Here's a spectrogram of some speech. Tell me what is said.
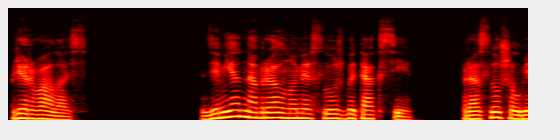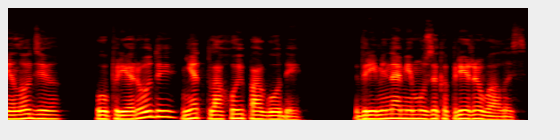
прервалась. Демьян набрал номер службы такси. Прослушал мелодию. У природы нет плохой погоды. Временами музыка прерывалась.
